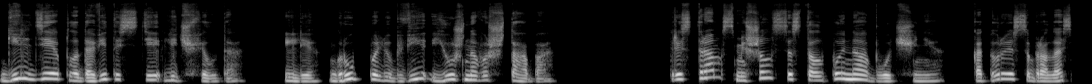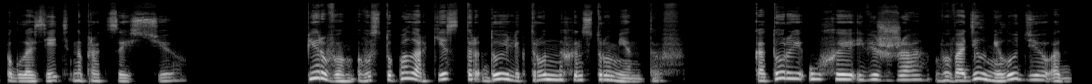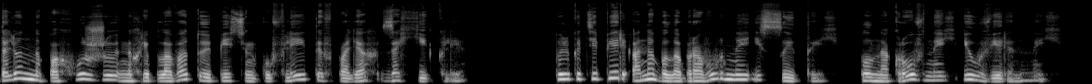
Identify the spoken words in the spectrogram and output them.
Гильдия плодовитости Личфилда или Группа любви Южного штаба. Трестрам смешался с толпой на обочине, которая собралась поглазеть на процессию. Первым выступал оркестр до электронных инструментов, который, ухая и визжа, выводил мелодию, отдаленно похожую на хрипловатую песенку флейты в полях Захикли. Только теперь она была бравурной и сытой, полнокровной и уверенной.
